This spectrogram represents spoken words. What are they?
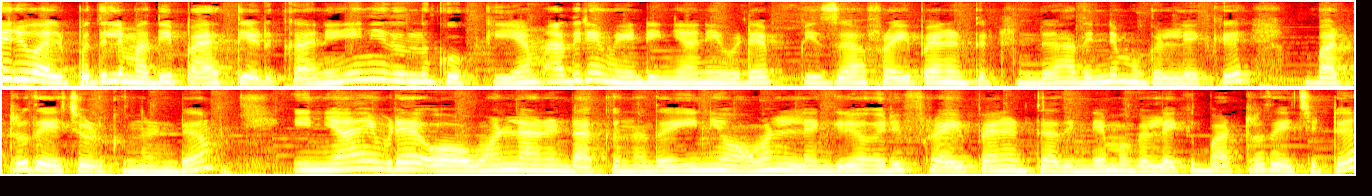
ഒരു വലുപ്പത്തിൽ മതി പരത്തിയെടുക്കാൻ. ഇനി ഇതൊന്ന് കുക്ക് ചെയ്യാം. അതിനു വേണ്ടി ഞാൻ ഇവിടെ പിസ്സ ഫ്രൈ പാൻ എടുത്തിട്ടുണ്ട്. അതിന്റെ മുകളിലേക്ക് ബട്ടർ തേച്ച് കൊടുക്കുന്നുണ്ട്. ഞാൻ ഇവിടെ ഓവണിലാണ് ഉണ്ടാക്കുന്നത്. ഇനി ഓവൺ ഇല്ലെങ്കിൽ ഒരു ഫ്രൈ പാൻ എടുത്ത് അതിന്റെ മുകളിലേക്ക് ബട്ടർ തേച്ചിട്ട്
